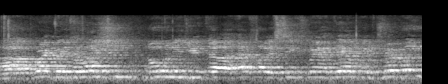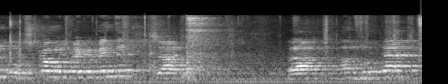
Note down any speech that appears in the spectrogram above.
Uh, great ventilation. Normally you'd uh, have those things wound down when travelling. We'll strongly So uh, unhook that.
